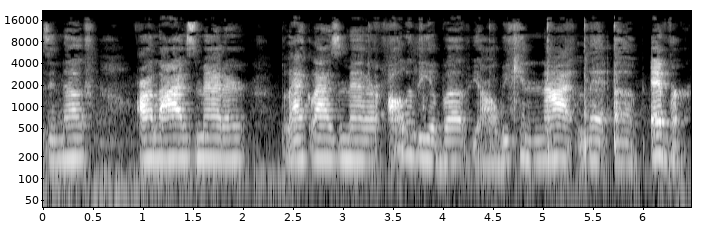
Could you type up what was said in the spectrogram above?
is enough. Our lives matter. Black lives matter. All of the above, y'all. We cannot let up ever,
